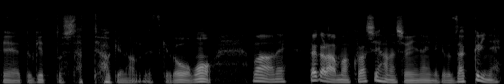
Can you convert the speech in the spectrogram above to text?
えっ、ー、と、ゲットしたってわけなんですけども、まあね、だから、まあ、詳しい話は言えないんだけど、ざっくりね、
